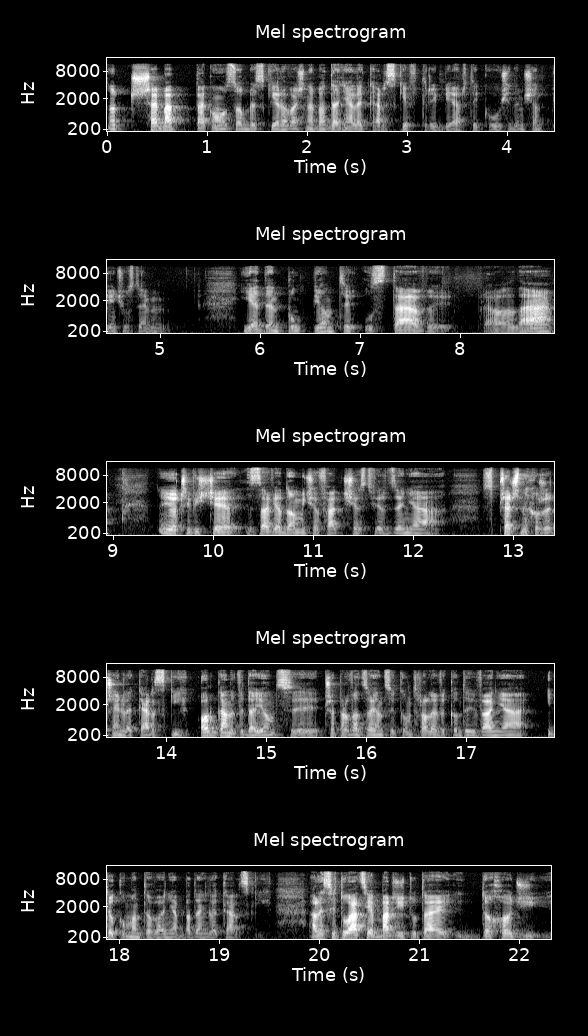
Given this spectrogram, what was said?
no trzeba taką osobę skierować na badania lekarskie w trybie artykułu 75 ust. 1 punkt 5 ustawy, prawda? No i oczywiście zawiadomić o fakcie stwierdzenia sprzecznych orzeczeń lekarskich organ wydający, przeprowadzający kontrolę wykonywania i dokumentowania badań lekarskich. Ale sytuacja bardziej tutaj dochodzi,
